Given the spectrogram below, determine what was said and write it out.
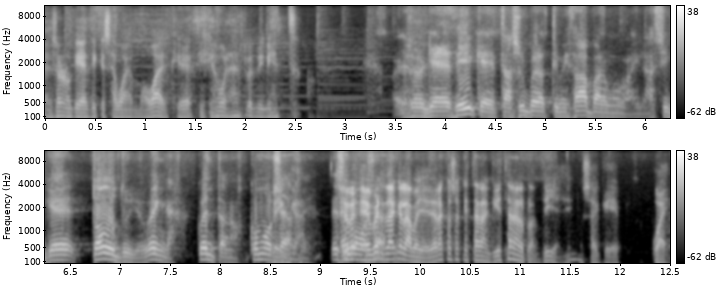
Eso no quiere decir que sea bueno en mobile, quiere decir que es buen rendimiento. Eso quiere decir que está súper optimizada para mobile. Así que todo tuyo. Venga, cuéntanos, ¿cómo se hace? es, verdad que la mayoría de las cosas que están aquí están en la plantilla, ¿eh? o sea que guay.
